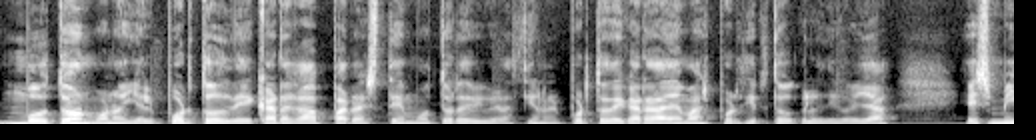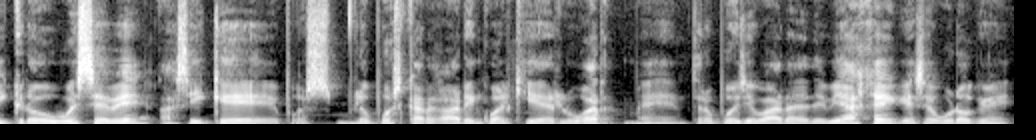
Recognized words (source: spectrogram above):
Un botón, bueno, y el puerto de carga para este motor de vibración. El puerto de carga además, por cierto, que lo digo ya, es micro USB, así que pues lo puedes cargar en cualquier lugar. Eh, te lo puedes llevar de viaje, que seguro que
